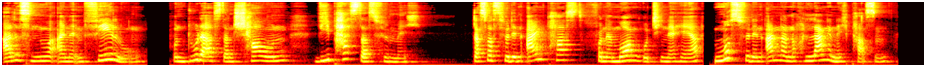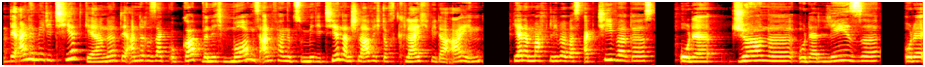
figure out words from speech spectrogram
alles nur eine Empfehlung. Und du darfst dann schauen, wie passt das für mich? Das, was für den einen passt, von der Morgenroutine her, muss für den anderen noch lange nicht passen. Der eine meditiert gerne, der andere sagt, oh Gott, wenn ich morgens anfange zu meditieren, dann schlafe ich doch gleich wieder ein. Ja, dann mach lieber was Aktiveres oder Journal oder lese oder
